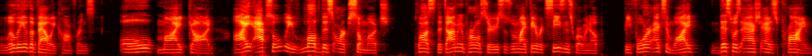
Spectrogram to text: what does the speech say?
Lily of the Valley Conference. Oh my god, I absolutely love this arc so much. Plus, the Diamond and Pearl series was one of my favorite seasons growing up. Before X and Y, this was Ash at his prime.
